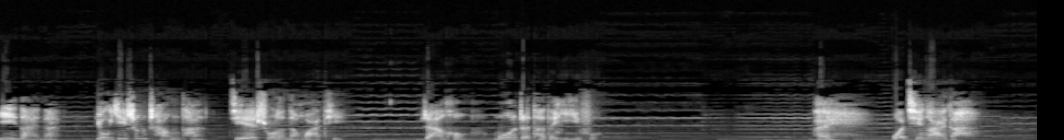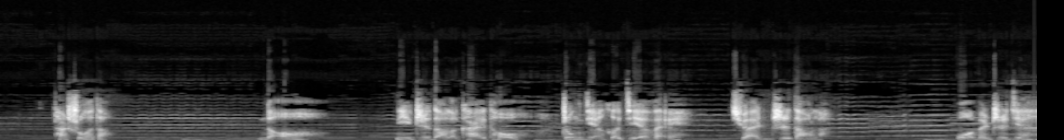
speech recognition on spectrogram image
姨奶奶用一声长叹结束了那话题，然后摸着她的衣服：“嘿，我亲爱的。”她说道：“No。”你知道了开头、中间和结尾，全知道了。我们之间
